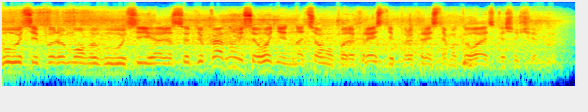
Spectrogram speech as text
вулиці Перемоги, вулиці Ігоря Сердюка. Ну і сьогодні на цьому перехресті, перехрестя Миколаївська Шевченка.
